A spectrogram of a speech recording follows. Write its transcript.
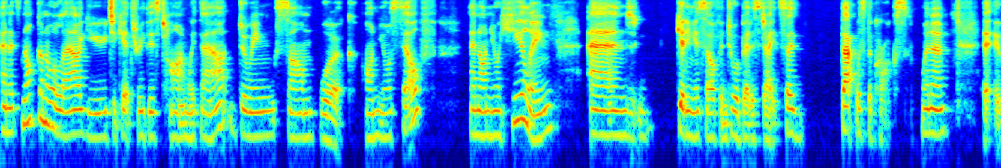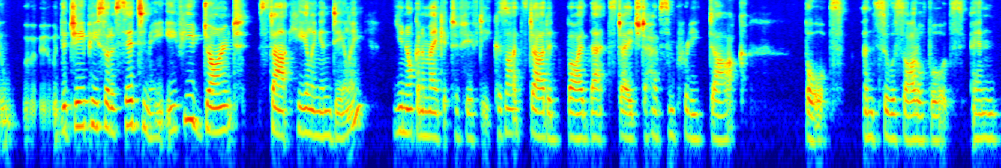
and it's not going to allow you to get through this time without doing some work on yourself and on your healing and getting yourself into a better state. So that was the crux. When a, eh, eh, the GP sort of said to me, if you don't start healing and dealing, you're not going to make it to 50 because I'd started by that stage to have some pretty dark thoughts and suicidal thoughts and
